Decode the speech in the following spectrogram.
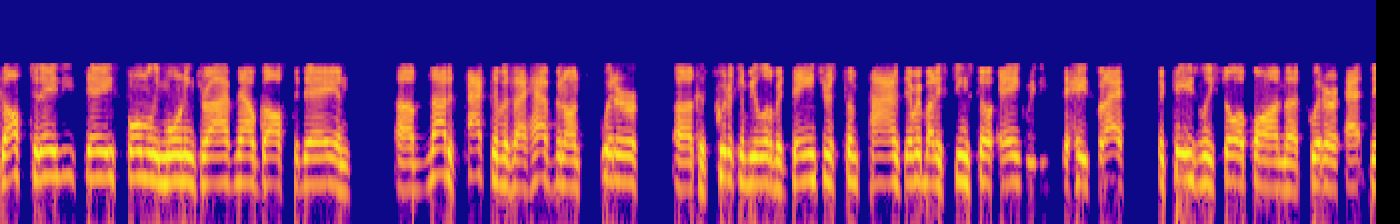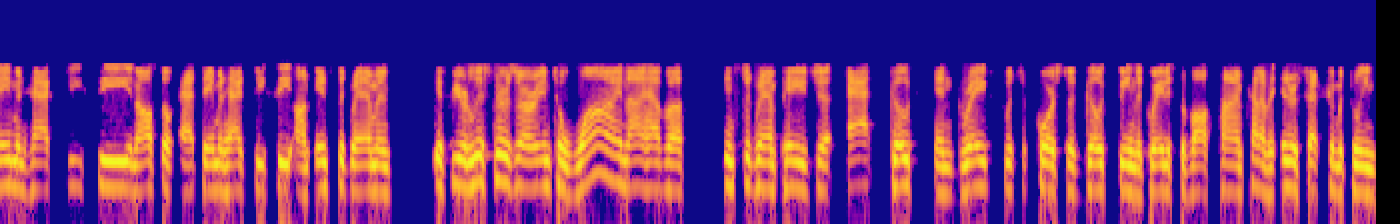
Golf Today these days, formerly Morning Drive, now Golf Today, and um, not as active as I have been on Twitter because Twitter can be a little bit dangerous sometimes. Everybody seems so angry these days, but I occasionally show up on uh, Twitter at Damon Hack GC and also at Damon Hack GC on Instagram. And if your listeners are into wine, I have a Instagram page uh, at Goats and Grapes, which of course the goats being the greatest of all time, kind of an intersection between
